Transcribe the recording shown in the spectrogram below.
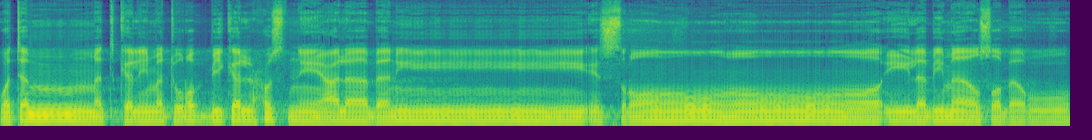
وتمت كلمة ربك الحسن على بني إسرائيل بما صبروا.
